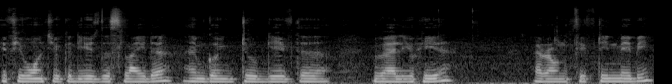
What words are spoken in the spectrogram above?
If you want you could use the slider. I'm going to give the value here around 15 maybe.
